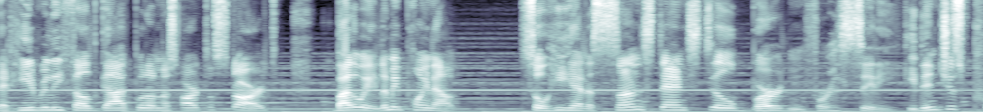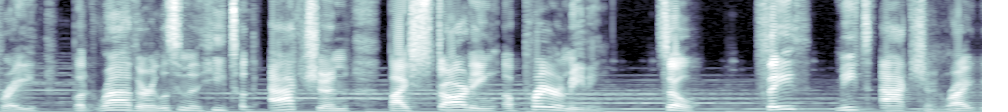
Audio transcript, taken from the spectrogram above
that he really felt God put on his heart to start, by the way, let me point out so he had a sun stand still burden for his city. He didn't just pray, but rather, listen, to, he took action by starting a prayer meeting. So, faith meets action, right?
